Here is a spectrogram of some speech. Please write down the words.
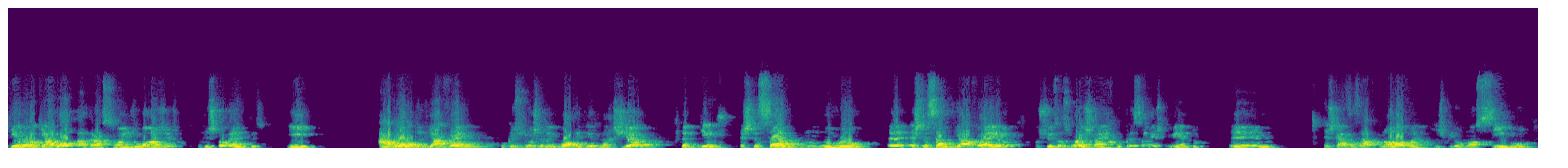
que andam aqui à volta, atrações, lojas, restaurantes e à volta de Aveiro, o que as pessoas também podem ver na região, Portanto, temos a estação número 1, a estação de Aveiro, os seus azulejos estão em recuperação neste momento. Hum, as casas Arte Nova, que inspirou o nosso símbolo,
